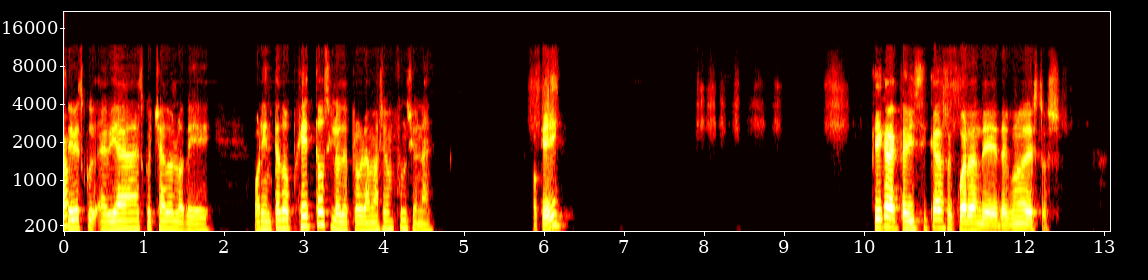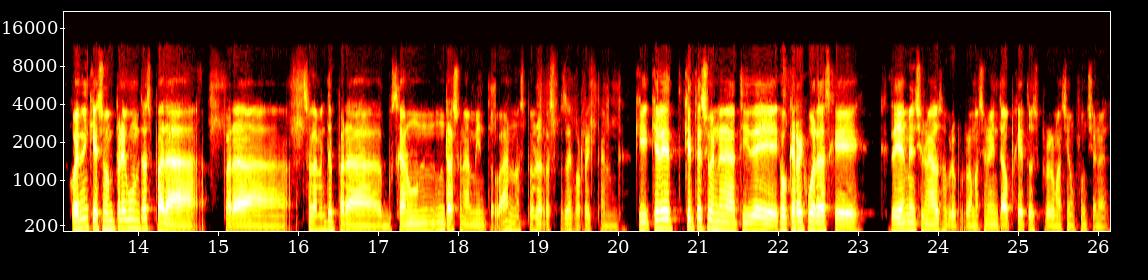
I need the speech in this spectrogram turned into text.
había, escu- había escuchado lo de orientado a objetos y lo de programación funcional. Ok. ¿Qué características recuerdan de, de alguno de estos? Recuerden que son preguntas para, para solamente para buscar un, un razonamiento, ¿va? No es para la respuesta correcta nunca. ¿Qué, qué, le- qué te suena a ti de, o qué recuerdas que, que te hayan mencionado sobre programación orientada a objetos y programación funcional?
